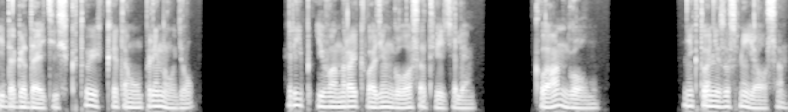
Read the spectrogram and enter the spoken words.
и догадайтесь, кто их к этому принудил. Рип и Ван Райк в один голос ответили. Клан Голм. Никто не засмеялся.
